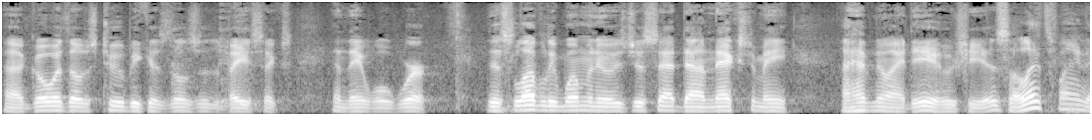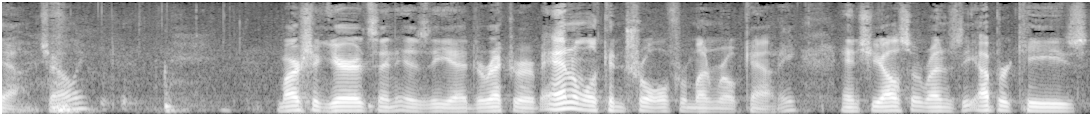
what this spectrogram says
uh, go with those two because those are the basics, and they will work. This lovely woman who has just sat down next to me, I have no idea who she is, so let's find out, shall we? Marcia Garrettson is the uh, director of animal control for Monroe County, and she also runs the Upper Keys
